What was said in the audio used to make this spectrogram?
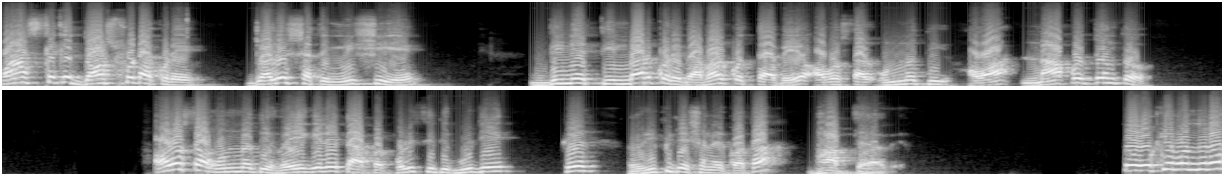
পাঁচ থেকে দশ ফোঁটা করে জলের সাথে মিশিয়ে দিনে তিনবার করে ব্যবহার করতে হবে, অবস্থার উন্নতি হওয়া না পর্যন্ত। অবস্থা উন্নতি হয়ে গেলে তারপর পরিস্থিতি বুঝে ফের রিপিটেশনের কথা ভাবতে হবে। তো ওকে বন্ধুরা,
